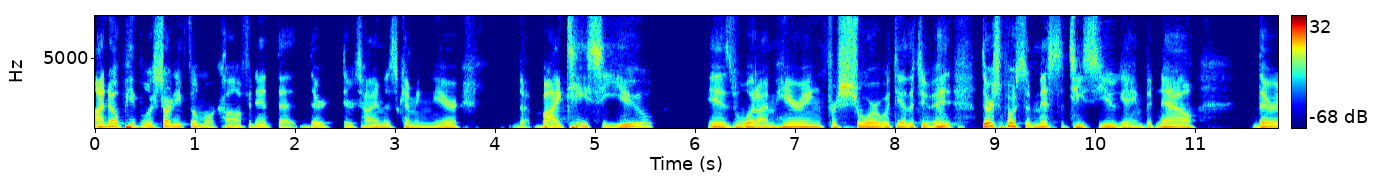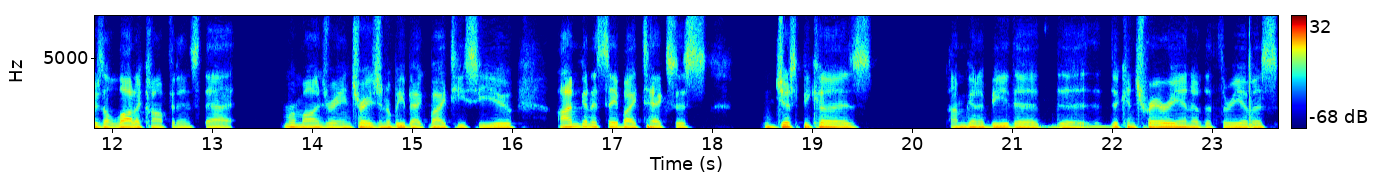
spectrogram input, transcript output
I know people are starting to feel more confident that their their time is coming near. The, by TCU is what I'm hearing for sure. With the other two, they're supposed to miss the TCU game, but now there's a lot of confidence that Rhamondre and Trejan will be back by TCU. I'm going to say by Texas, just because I'm going to be the the the contrarian of the three of us.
